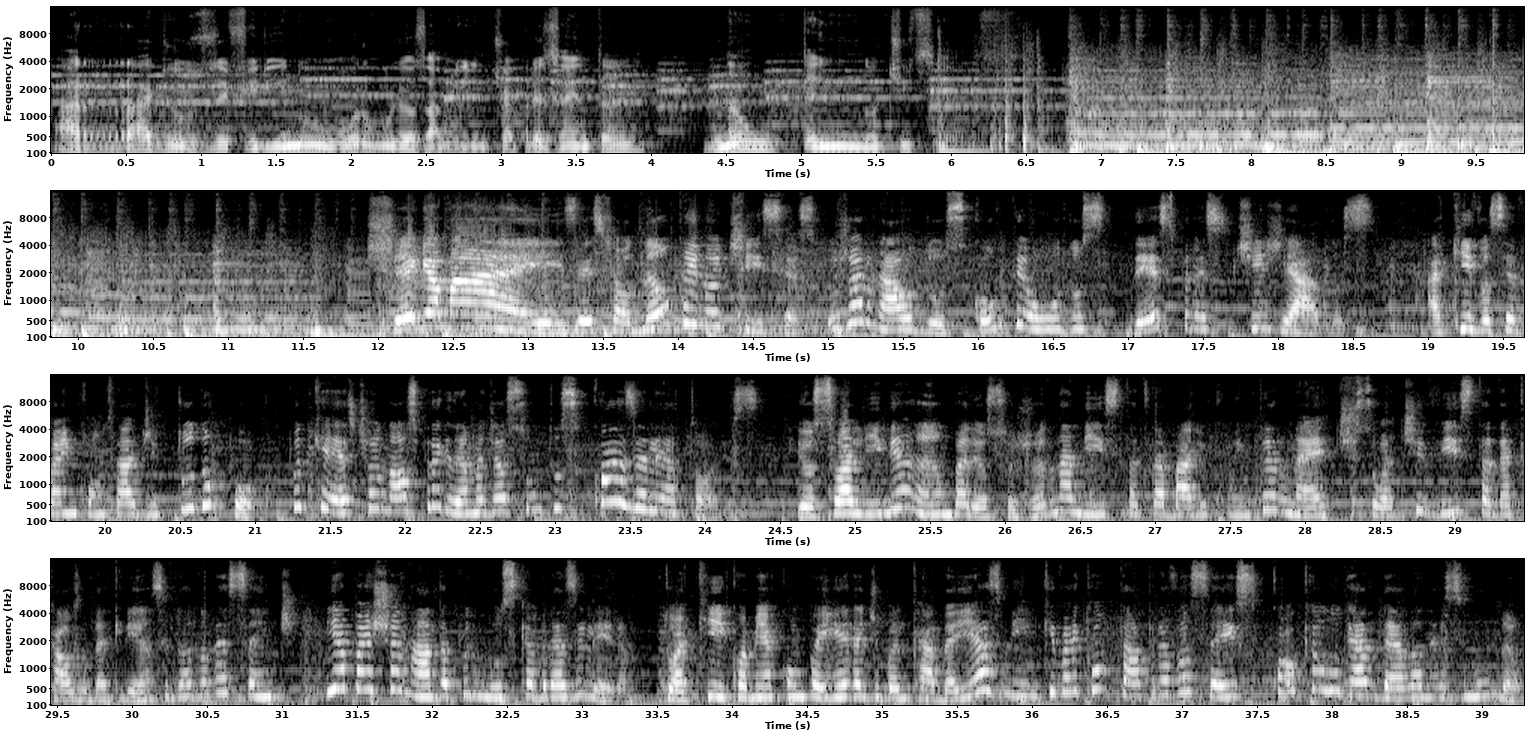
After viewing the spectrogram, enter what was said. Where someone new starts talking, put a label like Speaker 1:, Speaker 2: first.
Speaker 1: A Rádio Zefirino orgulhosamente apresenta Não Tem Notícias.
Speaker 2: Chega mais! Este é o Não Tem Notícias, o jornal dos conteúdos desprestigiados. Aqui você vai encontrar de tudo um pouco, porque este é o nosso programa de assuntos quase aleatórios. Eu sou a Lilian Âmbar, eu sou jornalista, trabalho com internet, sou ativista da causa da criança e do adolescente e apaixonada por música brasileira. Tô aqui com a minha companheira de bancada Yasmin, que vai contar para vocês qual que é o lugar dela nesse mundão.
